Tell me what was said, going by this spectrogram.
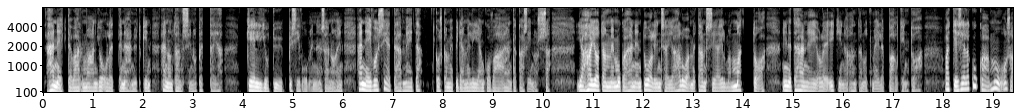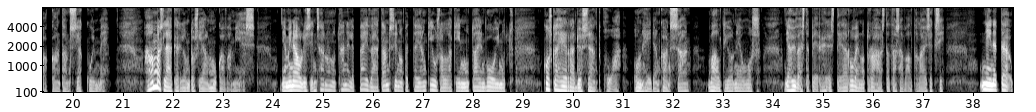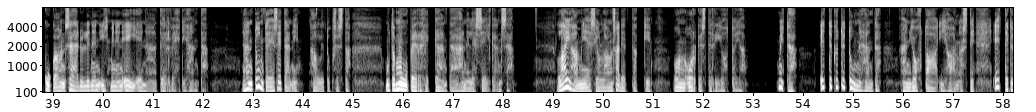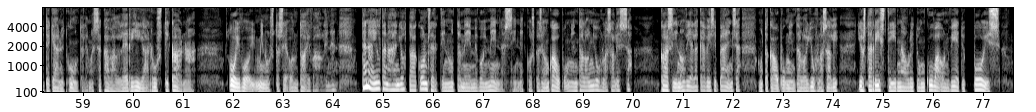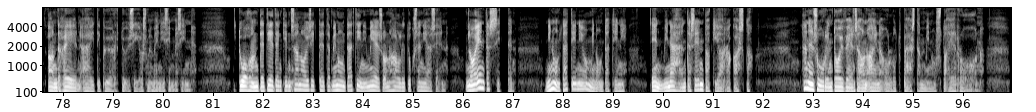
Hänet te varmaan jo olette nähnytkin. Hän on tanssinopettaja. Keljutyyppi sivumennen sanoen. Hän ei voi sietää meitä, koska me pidämme liian kovaa ääntä kasinossa. Ja hajotamme muka hänen tuolinsa ja haluamme tanssia ilman mattoa, niin että hän ei ole ikinä antanut meille palkintoa. Vaikkei siellä kukaan muu osaakaan tanssia kuin me. Hammaslääkäri on tosiaan mukava mies. Ja minä olisin sanonut hänelle päivää tanssinopettajan kiusallakin, mutta en voinut, koska herra de Saint-Croix on heidän kanssaan, valtioneuvos, ja hyvästä perheestä ja ruvennut rahasta tasavaltalaiseksi, niin että kukaan säädyllinen ihminen ei enää tervehdi häntä. Hän tuntee setäni hallituksesta, mutta muu perhe kääntää hänelle selkänsä. Laiha mies, jolla on sadettakki, on orkesterijohtaja. Mitä? Ettekö te tunne häntä? Hän johtaa ihanasti. Ettekö te käynyt kuuntelemassa kavalleria rustikanaa? Oi voi, minusta se on taivaallinen. Tänä iltana hän johtaa konsertin, mutta me emme voi mennä sinne, koska se on kaupungin talon juhlasalissa. Kasino vielä kävisi päinsä, mutta kaupungin talon juhlasali, josta ristiin naulitun kuva on viety pois, Andreen äiti pyörtyisi, jos me menisimme sinne. Tuohon te tietenkin sanoisitte, että minun tätini mies on hallituksen jäsen. No entäs sitten? Minun tätini on minun tätini. En minä häntä sen takia rakasta. Hänen suurin toiveensa on aina ollut päästä minusta eroon.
